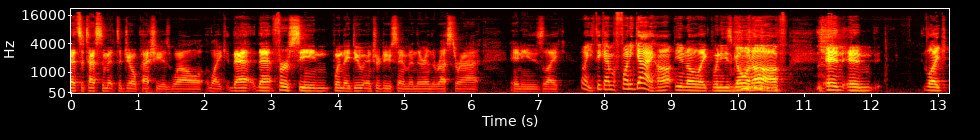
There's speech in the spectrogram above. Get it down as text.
that's a testament to joe pesci as well. Like that that first scene when they do introduce him and they're in the restaurant and he's like oh you think i'm a funny guy huh? You know like when he's going off and and like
